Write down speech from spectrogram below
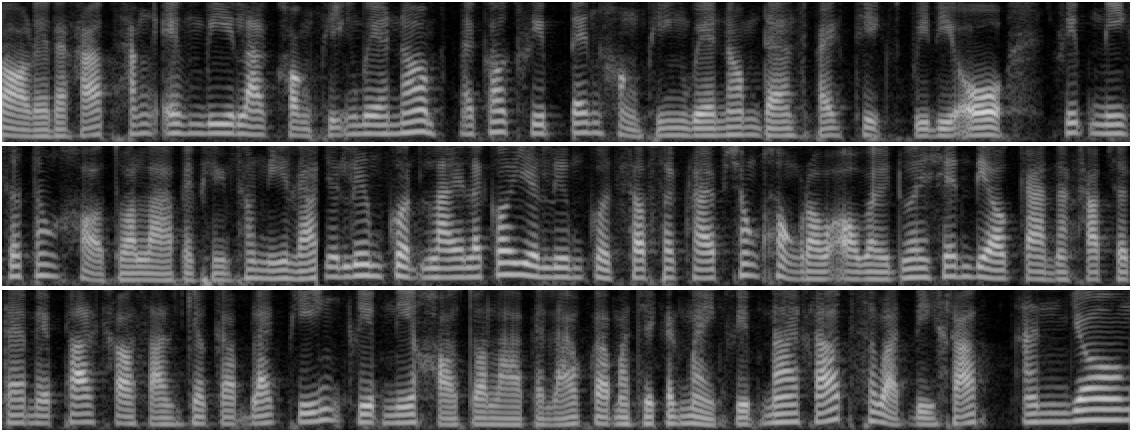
ต่อเลยนะครับ ทั้ง MV หลักของ Pink Venom และก็คลิปเต้นของ Pink Venom Dance Practice Video คลิปนี้ก็ต้องขอตัวลาไปเพียงเท่านี้แล้ว อย่าลืมกดไลค์แล้วก็อย่าลืมกด Subscribe ช่องของเราเอาไว้ด้วยเช่นเดียวกันนะครับ จะได้ไม่พลาดข่าวสารเกี่ยวกับ Blackpink คลิปนี้ขอตัวลาไปแล้วกลับมาเจอกันใหม่คลิปหน้าครับ สวัสดีครับ อันยอง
